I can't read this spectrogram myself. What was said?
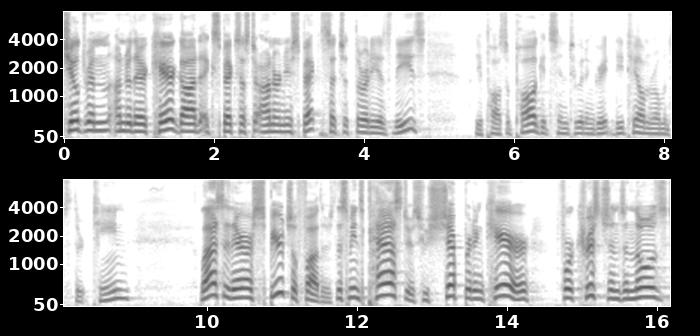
children under their care. God expects us to honor and respect such authority as these. The Apostle Paul gets into it in great detail in Romans 13. Lastly, there are spiritual fathers. This means pastors who shepherd and care for Christians and those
